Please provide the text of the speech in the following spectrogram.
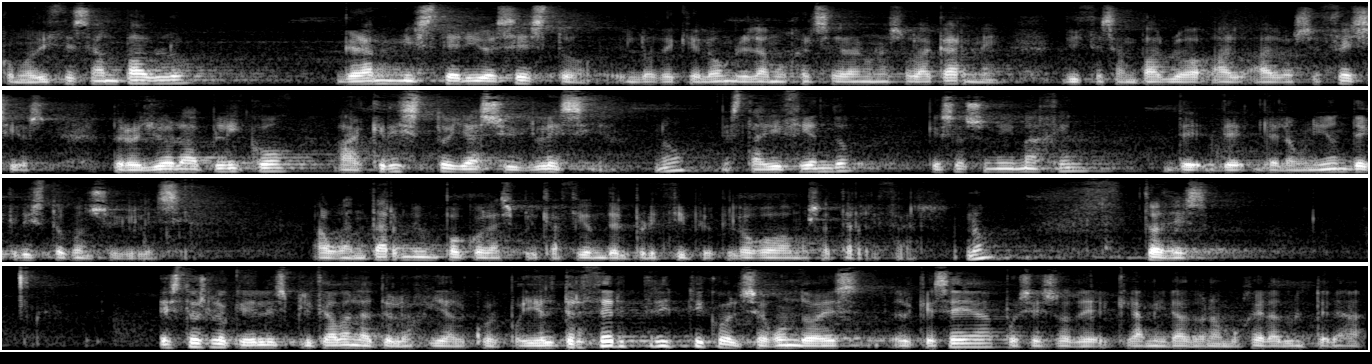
como dice San Pablo, gran misterio es esto, lo de que el hombre y la mujer serán una sola carne, dice San Pablo a, los Efesios, pero yo lo aplico a Cristo y a su iglesia, ¿no? Está diciendo que eso es una imagen de la unión de Cristo con su iglesia aguantarme un poco la explicación del principio que luego vamos a aterrizar, ¿no? Entonces, esto es lo que él explicaba en la teología del cuerpo. Y el tercer tríptico, el segundo es el que sea, pues eso de que ha mirado una mujer adúltera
